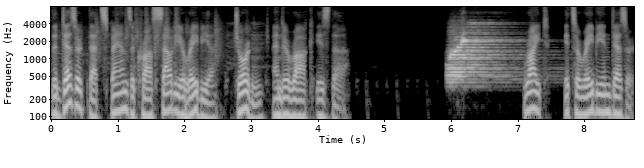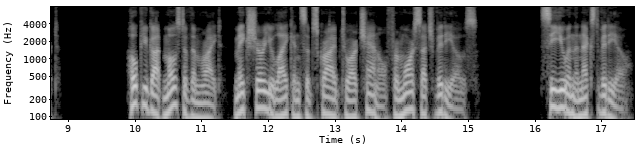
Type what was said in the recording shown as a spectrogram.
The desert that spans across Saudi Arabia, Jordan, and Iraq is the Right, it's Arabian Desert. Hope you got most of them right, make sure you like and subscribe to our channel for more such videos. See you in the next video.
